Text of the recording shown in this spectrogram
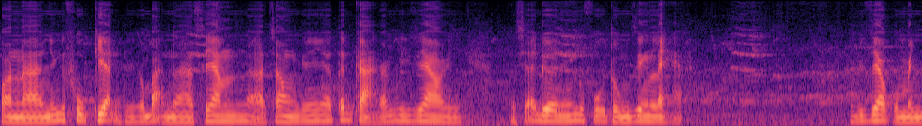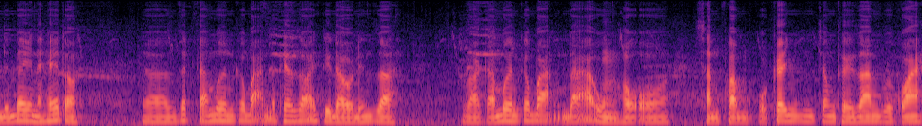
Còn à, những cái phụ kiện thì các bạn à, xem ở trong cái à, tất cả các video thì sẽ đưa những cái phụ tùng riêng lẻ. Video của mình đến đây là hết rồi. À, rất cảm ơn các bạn đã theo dõi từ đầu đến giờ. Và cảm ơn các bạn đã ủng hộ sản phẩm của kênh trong thời gian vừa qua.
